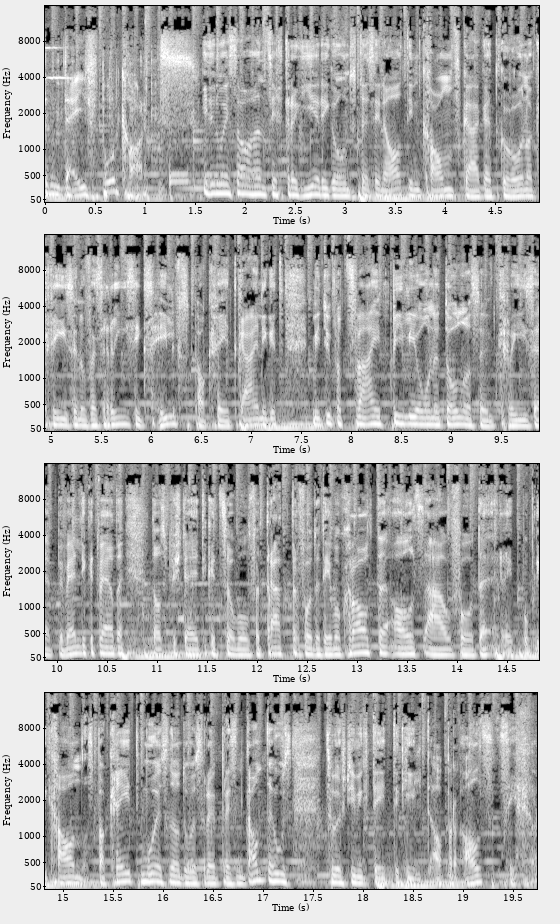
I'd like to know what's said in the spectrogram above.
dem Dave Burkhardt. In den USA haben sich die Regierung und der Senat im Kampf gegen die Corona-Krise auf ein riesiges Hilfspaket geeinigt. Mit über 2 Billionen Dollar soll die Krise bewältigt werden. Das bestätigen sowohl Vertreter den Demokraten als auch von den Republikanern. Das Paket muss noch durch das Repräsentantenhaus. Die Zustimmung dort gilt aber als sicher.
